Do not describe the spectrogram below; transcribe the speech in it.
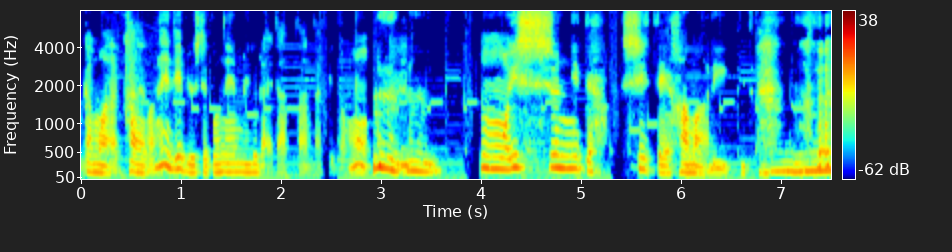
がまあ彼はね、デビューして5年目ぐらいだったんだけども、うんうん。もう一瞬にて、してハマり、みたいな。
